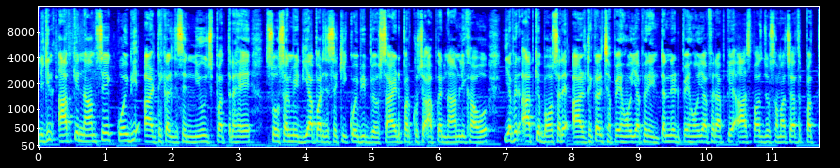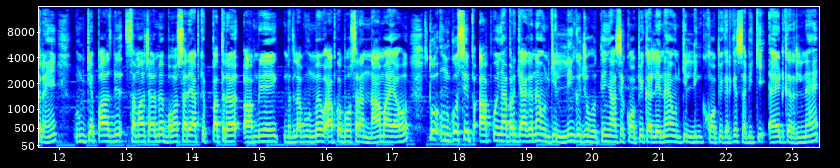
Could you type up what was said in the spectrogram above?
लेकिन आपके नाम से कोई भी आर्टिकल जैसे न्यूज़ पत्र है सोशल मीडिया पर, जैसे कि कोई भी वेबसाइट पर कुछ आपका नाम लिखा हो, या फिर आपके बहुत सारे आर्टिकल छपे हों, या फिर इंटरनेट पर हों, या फिर आपके आसपास जो समाचार पत्र हैं, उनके पास भी समाचार में बहुत सारे आपके पत्र आपने मतलब उनमें आपका बहुत सारा नाम आया हो तो उनको सिर्फ़ आपको यहाँ पर क्या करना है, उनके लिंक जो होते हैं, यहाँ से कॉपी कर लेना है, उनकी लिंक कॉपी करके सभी की ऐड कर लेना है।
